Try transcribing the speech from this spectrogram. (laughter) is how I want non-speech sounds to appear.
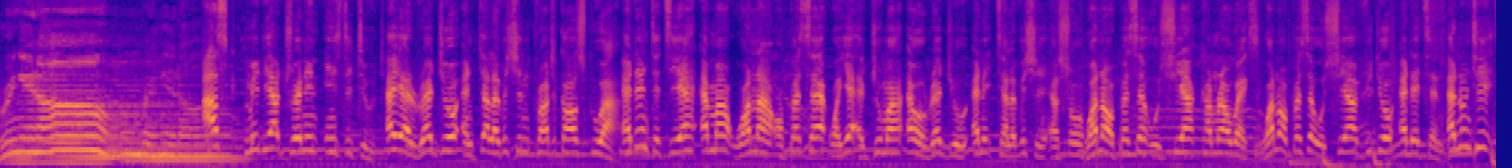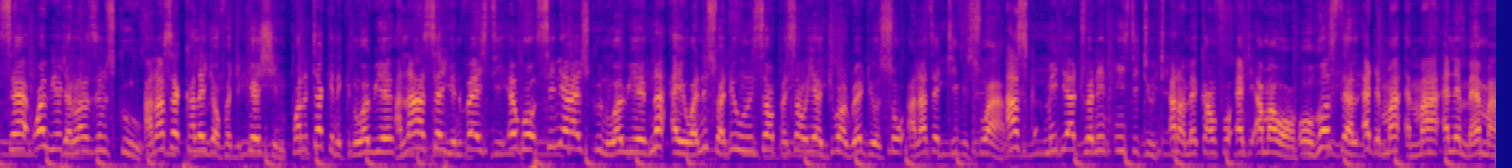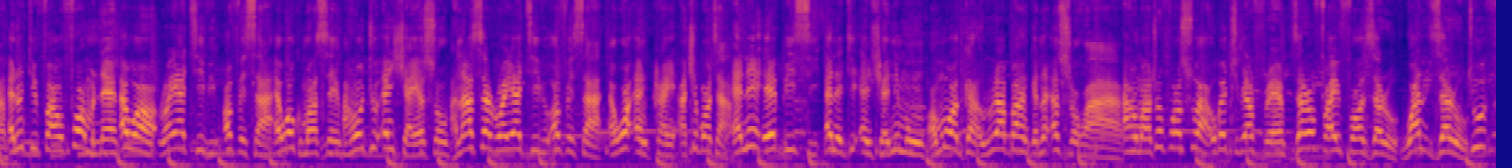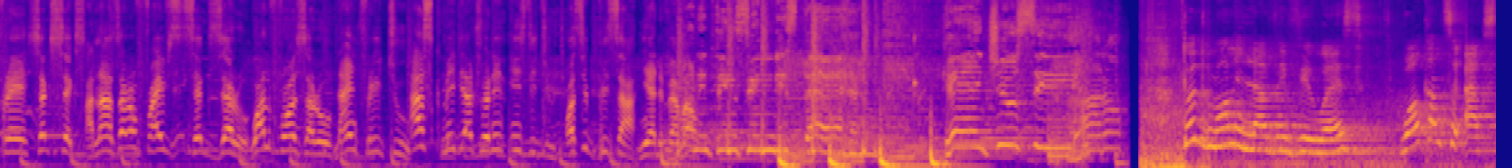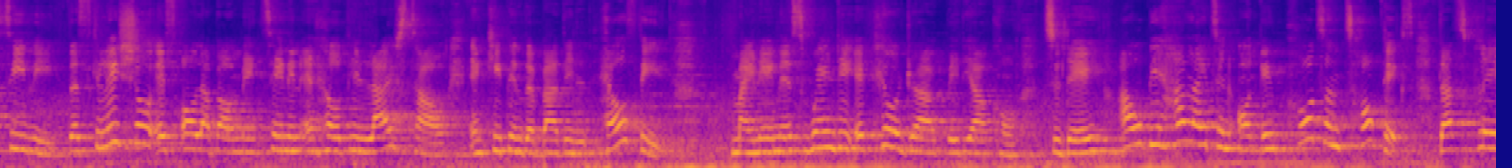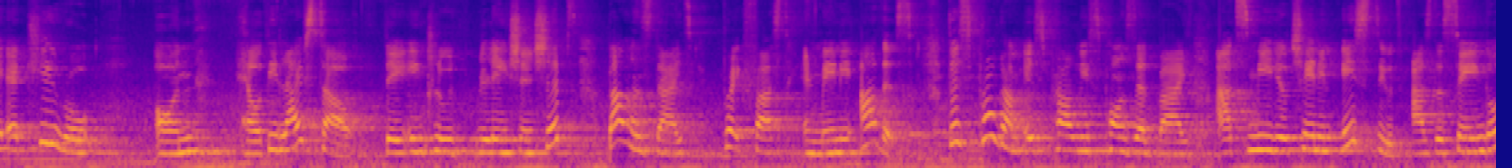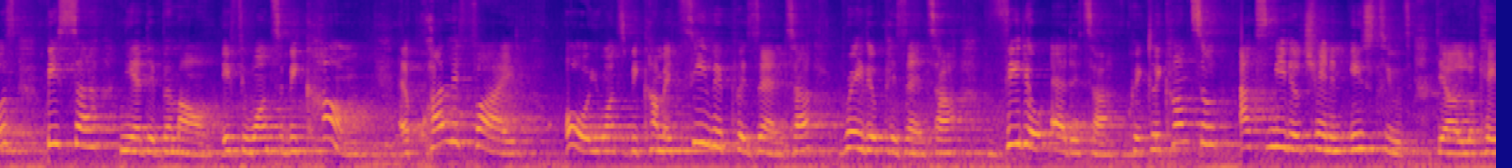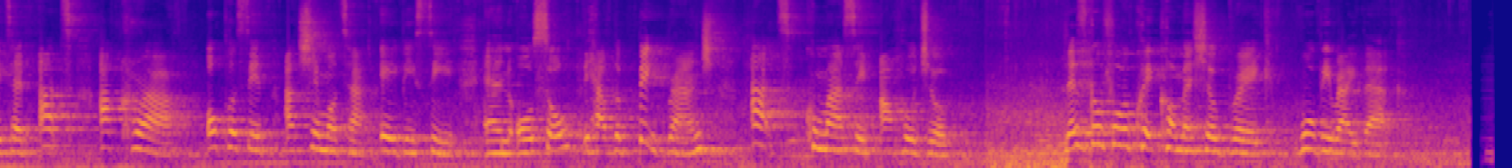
Bring it on, bring it on. Ask Media Training Institute ɛyɛ radio and television practical school a ɛde nteteɛ ɛma wɔn a ɔpɛ sɛ wɔyɛ radio ɛne television ɛso wɔn a ɔpɛ sɛ osua camera works wɔn a ɔpɛ sɛ video editing. Ɛno nti sɛ wɔawie journalism school anaasɛ college of education polytechnic na wɔawie anaasɛ university mpo senior high school na wɔawie na ɛyɛ wɔn anisoadehunu sɛ ɔpɛ sɛ ɔyɛ adwuma radio so anaasɛ tv so a ask media training institute ɛna mɛkamfo ɛde ama wɔn o hostel ɛde ma mmaa ɛne mmarima ɛno nti fa wo form nɛ ɛwɔ royal tv office a ɛwɔ kumase ahodwo nhyiaeɛ so anaasɛ royal tv office a ɛwɔ nkran akyebɔta ɛne abc ɛna di nhwɛnimu ɔmo ɔga rural bank no ɛsoro hɔ a ahomatrofoɔ so a wobɛtumi afrɛ 0540 102366 anaa 0560 140 932 ask media training institute ɔse bisa neɛ de bɛma Good morning, lovely viewers. Welcome to Ask TV. The Skiley Show is all about maintaining a healthy lifestyle and keeping the body healthy. My name is Wendy Ekildra Bediakon. Today, I will be highlighting on important topics that play a key role on healthy lifestyle. They include relationships, balanced diet, breakfast, and many others. This program is proudly sponsored by Ask Media Training Institute. As the saying goes, Bisa the Bemau. If you want to become a qualified or you want to become a TV presenter, radio presenter, video editor, quickly come to Ask Media Training Institute. They are located at Accra, opposite Achimota ABC. And also, they have the big branch at Kumasi Ahodwo. Let's go for a quick commercial break. We'll be right back.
